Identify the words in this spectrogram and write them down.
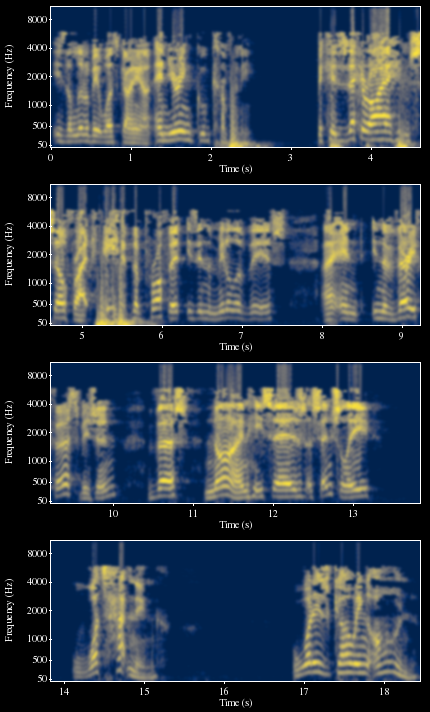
is a little bit what's going on. And you're in good company. Because Zechariah himself, right, he, the prophet, is in the middle of this, uh, and in the very first vision, verse 9, he says essentially, what's happening? What is going on?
